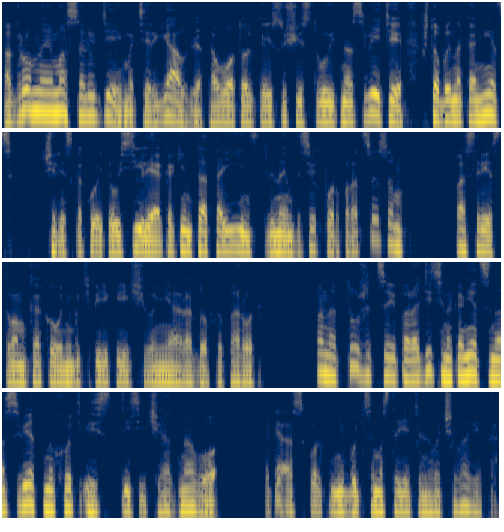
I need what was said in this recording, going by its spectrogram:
Огромная масса людей, материал для того только и существует на свете, чтобы, наконец, через какое-то усилие каким-то таинственным до сих пор процессом, посредством какого-нибудь перекрещивания родов и пород, понатужиться и породить, наконец, на свет, ну, хоть из тысячи одного – хотя сколько-нибудь самостоятельного человека.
